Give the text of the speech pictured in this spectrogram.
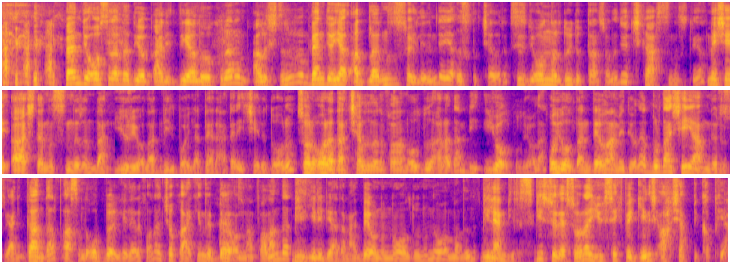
ben diyor o sırada diyor hani diyaloğu kurarım, alıştırırım. Ben diyor ya adlarınızı söylerim diyor ya ıslık çalarım. Siz diyor onları duyduktan sonra diyor çıkarsınız diyor. Meşe ağaçlarının sınırından yürüyorlar Bilbo'yla beraber içeri doğru. Sonra oradan çalıların falan olduğu aradan bir yol buluyorlar. O yoldan devam ediyorlar. Buradan şeyi anlıyoruz. Yani Gandalf aslında o bölgelere falan çok hakim ve Beorn'dan falan da bilgili bir adam. Yani Beorn'un ne olduğunu ne olmadığını bilen birisi. Bir süre sonra yüksek ve geniş ahşap bir kapıya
